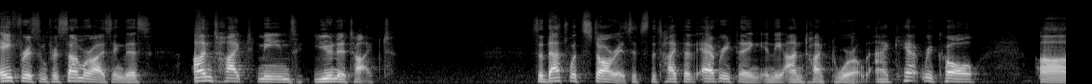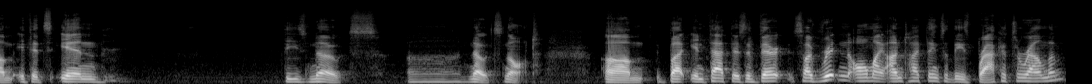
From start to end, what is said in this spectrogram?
aphorism for summarizing this. Untyped means unityped. So that's what star is. It's the type of everything in the untyped world. I can't recall um, if it's in these notes. Uh, no, it's not. Um, but in fact, there's a very, so I've written all my untyped things with these brackets around them.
